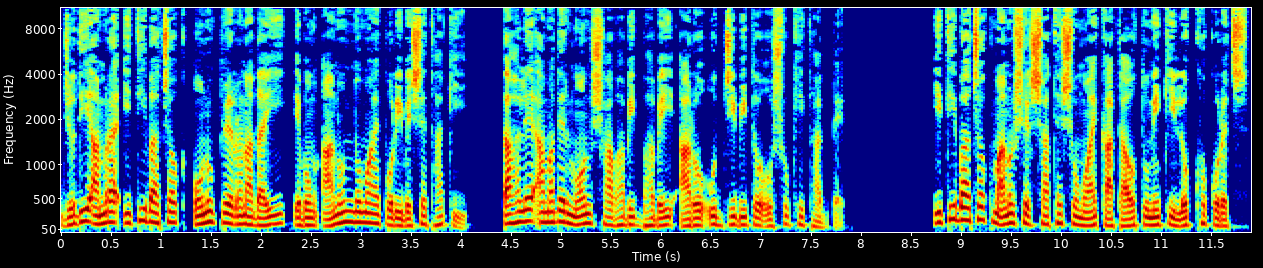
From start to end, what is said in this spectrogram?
যদি আমরা ইতিবাচক, অনুপ্রেরণাদায়ী এবং আনন্দময় পরিবেশে থাকি তাহলে আমাদের মন স্বাভাবিকভাবেই আরও উজ্জীবিত ও সুখী থাকবে। ইতিবাচক মানুষের সাথে সময় কাটাও, তুমি কি লক্ষ্য করেছ?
